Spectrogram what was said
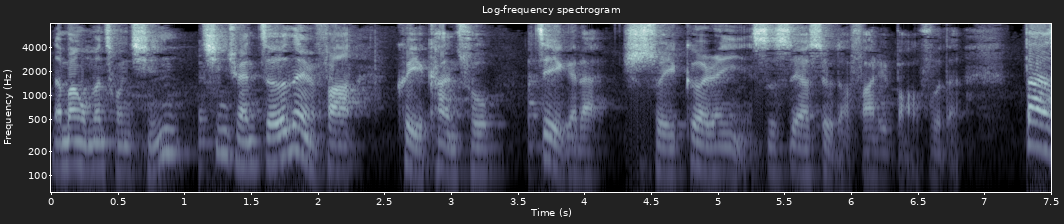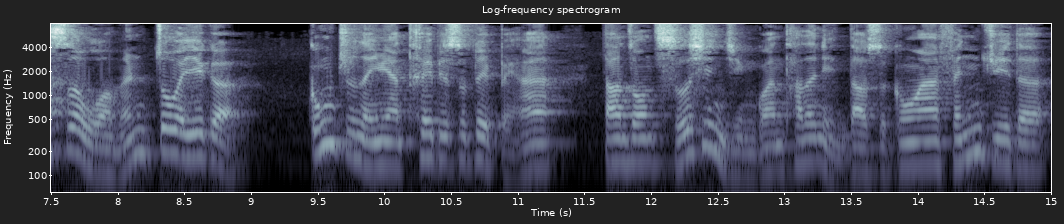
那么我们从侵侵权责任法可以看出，这个呢是属于个人隐私，是要受到法律保护的。但是我们作为一个公职人员，特别是对本案当中雌性警官，他的领导是公安分局的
